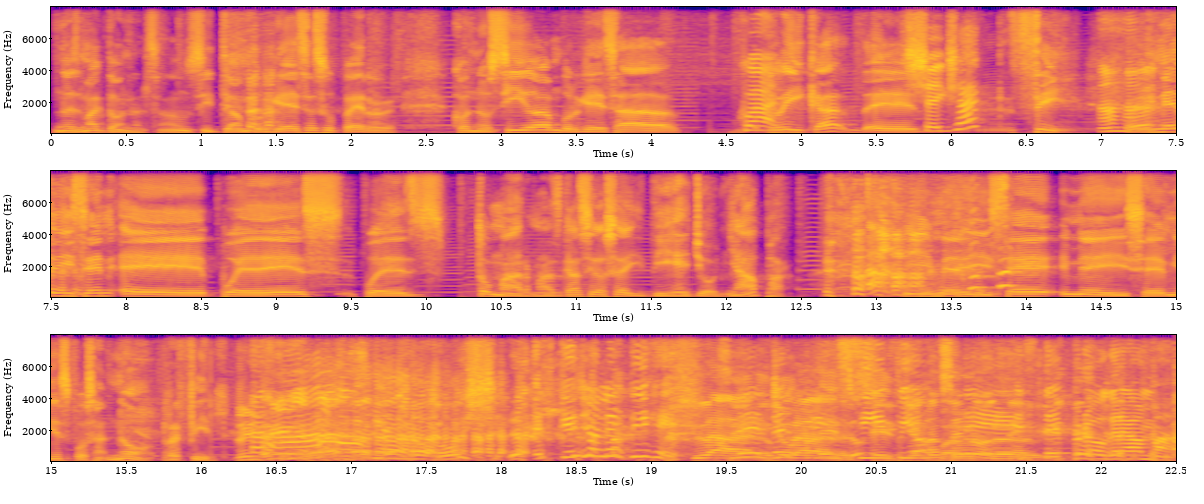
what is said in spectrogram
No es McDonald's, ¿no? un sitio de hamburguesas súper conocido, hamburguesa ¿Cuál? rica. eh, ¿Shake Shack? Sí. Ajá. Y me dicen, eh, puedes, puedes tomar más gaseosa. Y dije yo, ñapa. y me dice, y me dice mi esposa, no, refil. No, ush, es que yo les dije Claro, desde claro, el es principio no de este programa.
